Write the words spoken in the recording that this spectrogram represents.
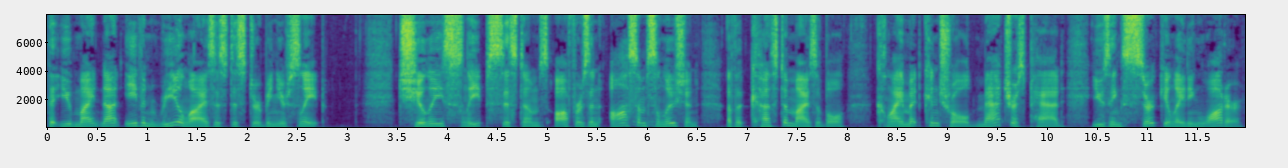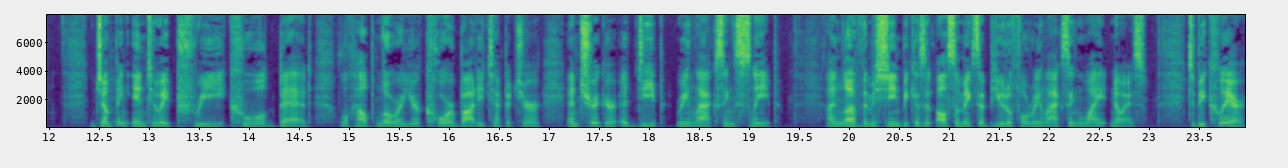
that you might not even realize is disturbing your sleep. Chili Sleep Systems offers an awesome solution of a customizable, climate controlled mattress pad using circulating water. Jumping into a pre cooled bed will help lower your core body temperature and trigger a deep, relaxing sleep. I love the machine because it also makes a beautiful, relaxing white noise. To be clear,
